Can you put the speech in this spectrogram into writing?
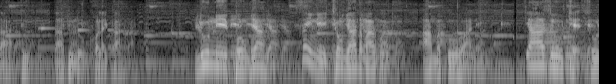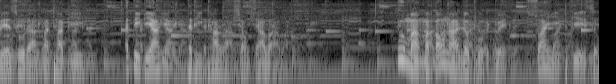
သာဓုသာဓုလို့ခေါ်လိုက်ပါလူနေပုံပြစိတ်နေခြုံကြားသမားကိုအာမကိုးပါနဲ့ကြားစိုးထက်ဆိုးတယ်ဆိုတာမှတ်ထားပြီးအတိတရားနဲ့တတိထားကရှောင်ရှားပါ သူ့မှာမကောင်းတာလုပ်ဖို့အတွက်စွမ်းရည်အပြည့်အစုံ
